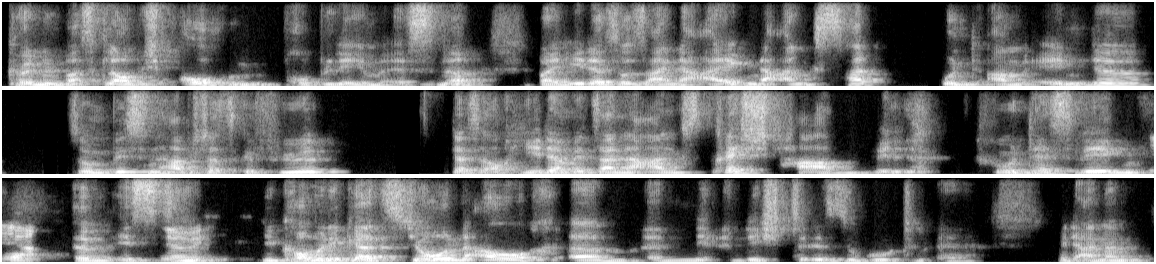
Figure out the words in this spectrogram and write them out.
können, was, glaube ich, auch ein Problem ist, ne? weil jeder so seine eigene Angst hat. Und am Ende, so ein bisschen habe ich das Gefühl, dass auch jeder mit seiner Angst recht haben will. Und deswegen ja. ähm, ist ja. die, die, Kommunikation auch ähm, nicht so gut äh, mit anderen.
